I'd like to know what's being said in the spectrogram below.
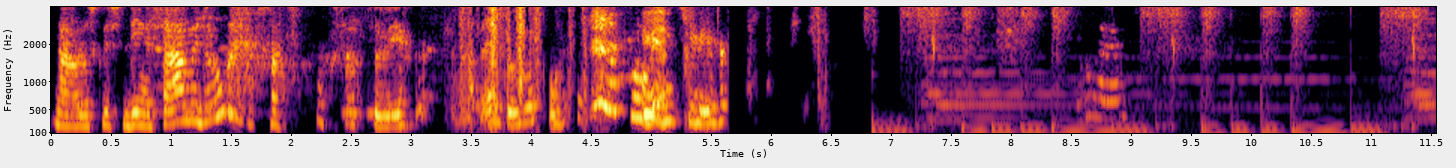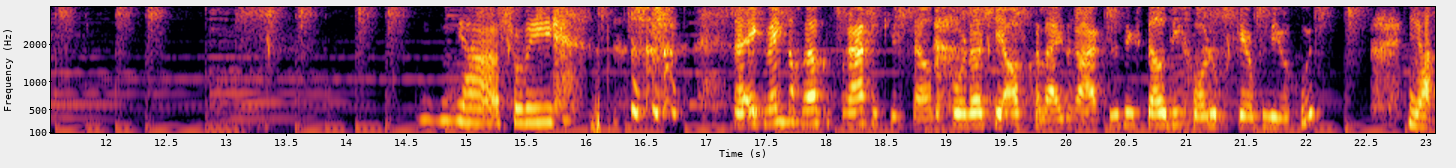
Nou, als ik dus dingen samen doe, gaat, gaat ze weer. Even een momentje weer. Ja, sorry. Nou, ik weet nog welke vraag ik je stelde voordat je je afgeleid raakt. Dus ik stel die gewoon nog een keer opnieuw, goed? Ja.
